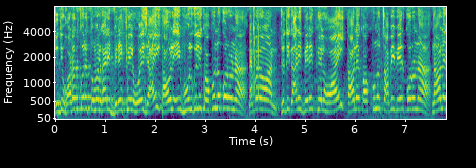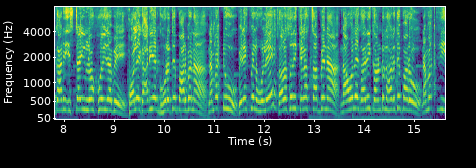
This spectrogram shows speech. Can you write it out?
যদি হঠাৎ করে তোমার গাড়ি ব্রেক ফেল হয়ে যায়, তাহলে এই ভুলগুলি কখনো করো না। নাম্বার ওয়ান যদি গাড়ি ব্রেক ফেল হয়, তাহলে কখনো চাবি বের করো না। না হলে গাড়ি স্টারিং লক হয়ে যাবে। ফলে গাড়ি আর ঘোরাতে পারবে না। নাম্বার টু ব্রেক ফেল হলে সরাসরি ক্লাস চাপবে না। না হলে গাড়ি কন্ট্রোল হারাতে পারো। নাম্বার থ্রি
